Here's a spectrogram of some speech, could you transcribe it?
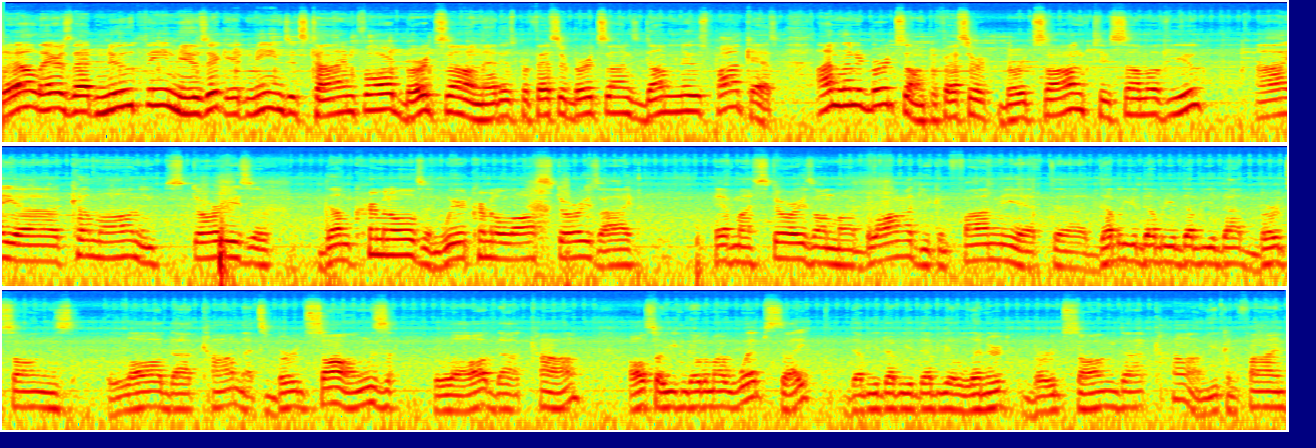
Well, there's that new theme music. It means it's time for Birdsong. That is Professor Birdsong's Dumb News Podcast. I'm Leonard Birdsong, Professor Birdsong. To some of you, I uh, come on in stories of dumb criminals and weird criminal law stories. I have my stories on my blog. You can find me at uh, www.birdsongslaw.com. That's birdsongslaw.com. Also, you can go to my website, www.leonardbirdsong.com. You can find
